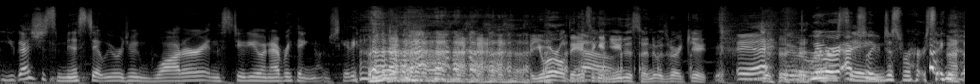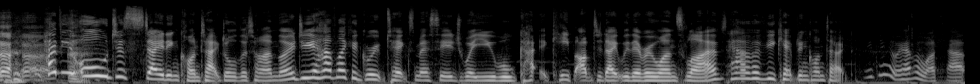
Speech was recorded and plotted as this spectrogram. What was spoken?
you guys just missed it. We were doing water in the studio and everything. No, I'm just kidding. you were all dancing in unison. It was very cute. Yeah, we were, rehearsing. actually just rehearsing. Have you all just stayed in contact all the time, though? Do you have like a group text message where you will ca- keep up to date with everyone's lives? How have you kept in contact? we do. We have a WhatsApp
